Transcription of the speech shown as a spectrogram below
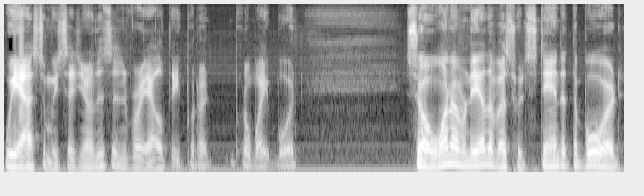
We asked them, we said, you know, this isn't very healthy. Put a put a whiteboard. So one of the other of us would stand at the board,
